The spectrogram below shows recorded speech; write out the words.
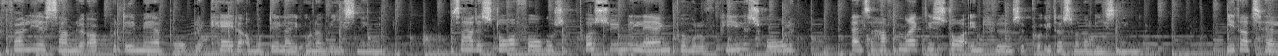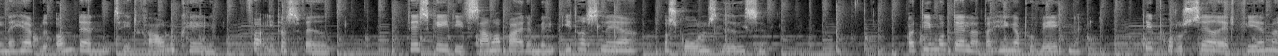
For lige at samle op på det med at bruge plakater og modeller i undervisningen, så har det store fokus på synlig læring på Holof Pile skole altså haft en rigtig stor indflydelse på idrætsundervisningen. Idrætshallen er her blevet omdannet til et faglokale for idrætsfaget. Det er sket i et samarbejde mellem idrætslærer og skolens ledelse. Og de modeller, der hænger på væggene, det er produceret af et firma,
